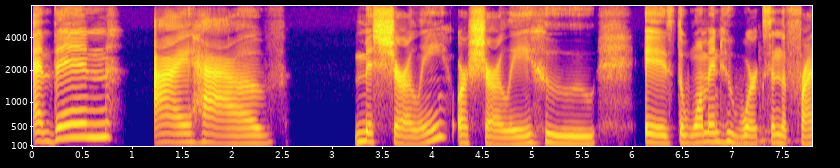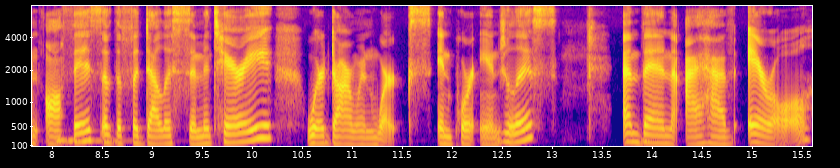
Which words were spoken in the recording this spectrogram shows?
and then I have Miss Shirley or Shirley, who is the woman who works in the front office of the Fidelis Cemetery where Darwin works in Port Angeles. And then I have Errol,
